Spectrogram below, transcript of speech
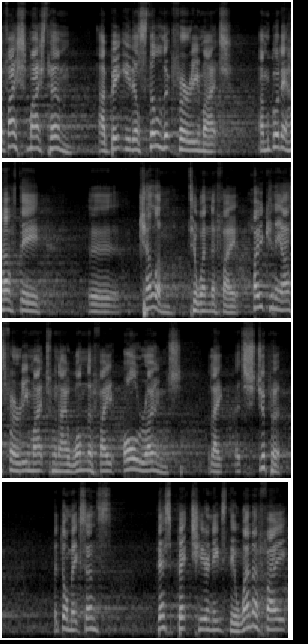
if I smashed him, I bet you they'll still look for a rematch. I'm going to have to uh, kill him to win the fight. How can he ask for a rematch when I won the fight all rounds? Like it's stupid. It don't make sense. This bitch here needs to win a fight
